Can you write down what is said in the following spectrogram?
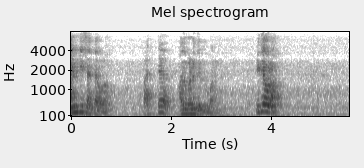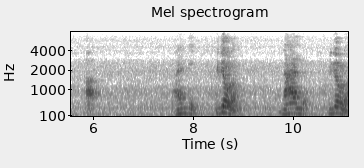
அஞ்சு செத்தா எவ்வளோ பத்து. அது மட்டும் தெரிஞ்சு பாருங்க. இது எவ்வளோ அஞ்சு. இது எவ்வளோ நாலு. இது எவ்வளோ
